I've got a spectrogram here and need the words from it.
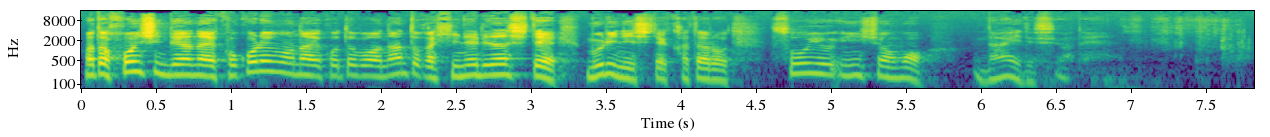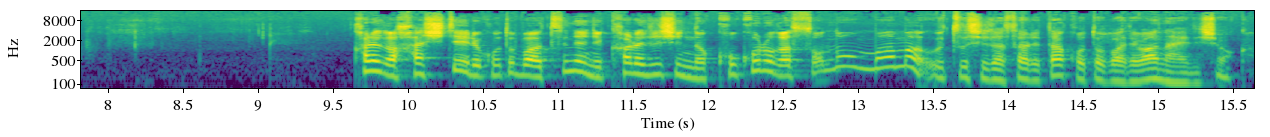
また本心ではない心もない言葉を何とかひねり出して無理にして語ろう。そういう印象もないですよね。彼が発している言葉は常に彼自身の心がそのまま映し出された言葉ではないでしょうか。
